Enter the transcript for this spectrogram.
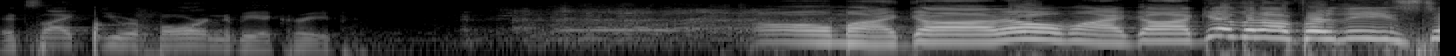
It's like you were born to be a creep. Oh my god, oh my god. Give it up for these two.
